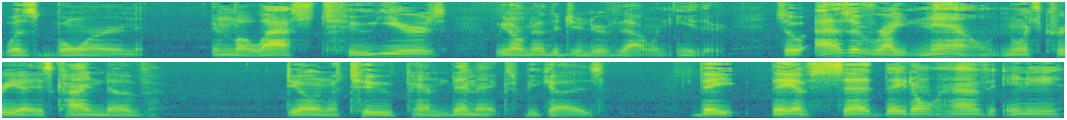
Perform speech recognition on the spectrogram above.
was born in the last two years. We don't know the gender of that one either. So, as of right now, North Korea is kind of dealing with two pandemics because they they have said they don't have any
